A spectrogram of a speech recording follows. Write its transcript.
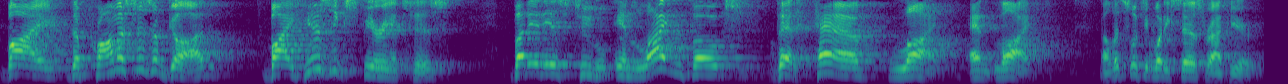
by the promises of God, by his experiences, but it is to enlighten folks that have life and life. Now let's look at what he says right here.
